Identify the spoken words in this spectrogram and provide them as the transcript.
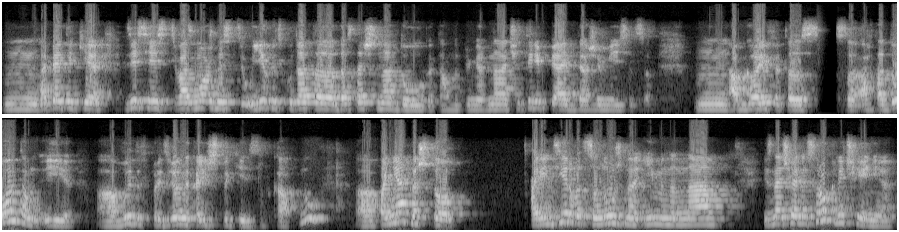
Опять-таки, здесь есть возможность уехать куда-то достаточно надолго, там, например, на 4-5 даже месяцев, обговорив это с ортодонтом и а, выдав определенное количество кейсов. КАП. Ну, а, понятно, что ориентироваться нужно именно на изначальный срок лечения,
